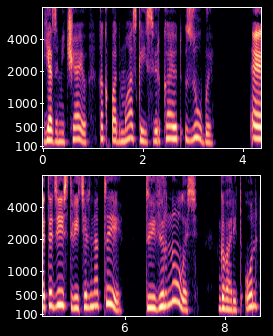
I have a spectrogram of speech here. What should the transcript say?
Я замечаю, как под маской сверкают зубы. «Это действительно ты! Ты вернулась!» — говорит он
